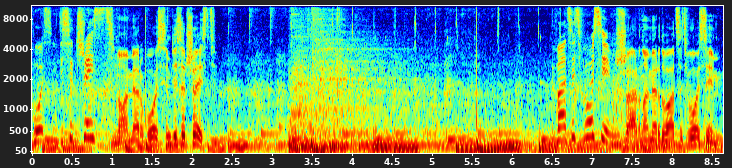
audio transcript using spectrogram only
86. Номер 86. 28. Шар номер 28.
